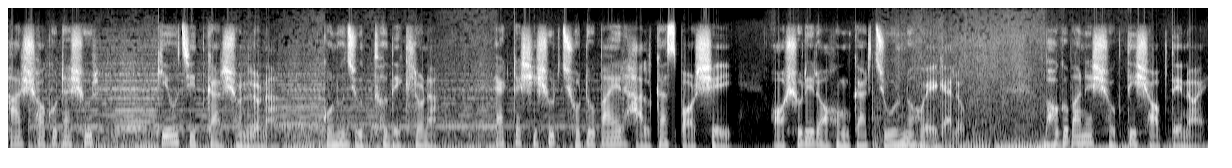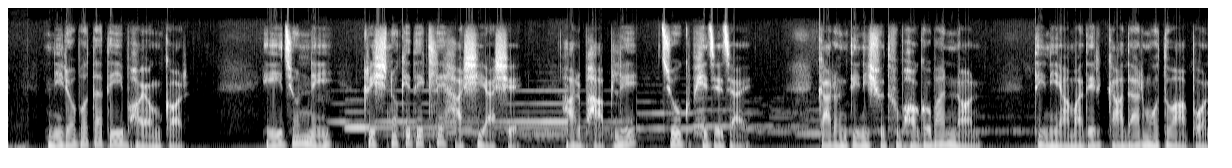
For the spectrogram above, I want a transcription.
আর শকটাসুর কেউ চিৎকার শুনল না, কোনো যুদ্ধ দেখল না। একটা শিশুর ছোট পায়ের হালকা স্পর্শেই অসুরের অহংকার চূর্ণ হয়ে গেল। ভগবানের শক্তি শব্দে নয়, নীরবতাতেই ভয়ঙ্কর। এই জন্যেই কৃষ্ণকে দেখলে হাসি আসে আর ভাবলে চোখ ভেজে যায়, কারণ তিনি শুধু ভগবান নন, তিনি আমাদের কাদার মতো আপন।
